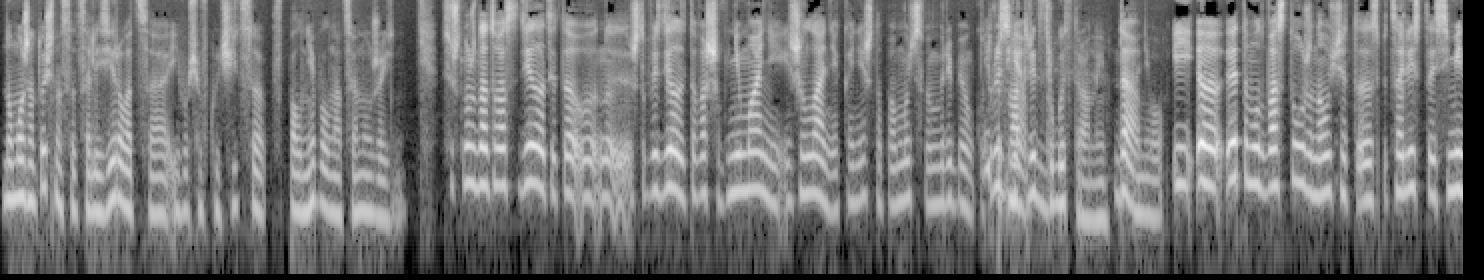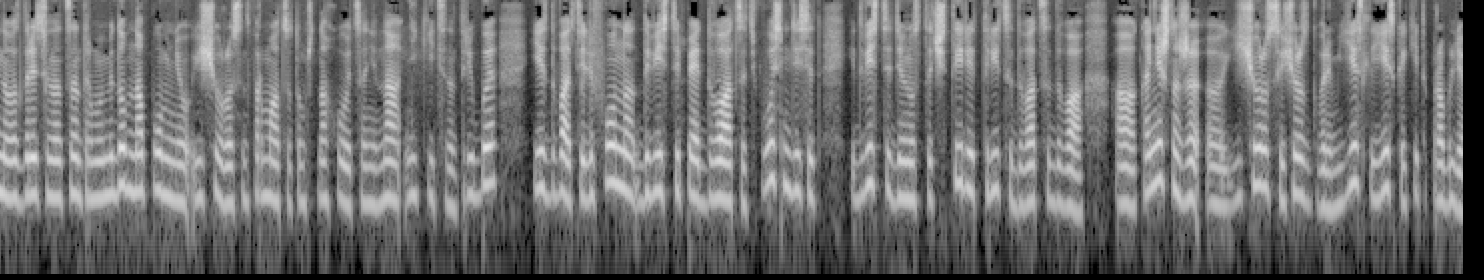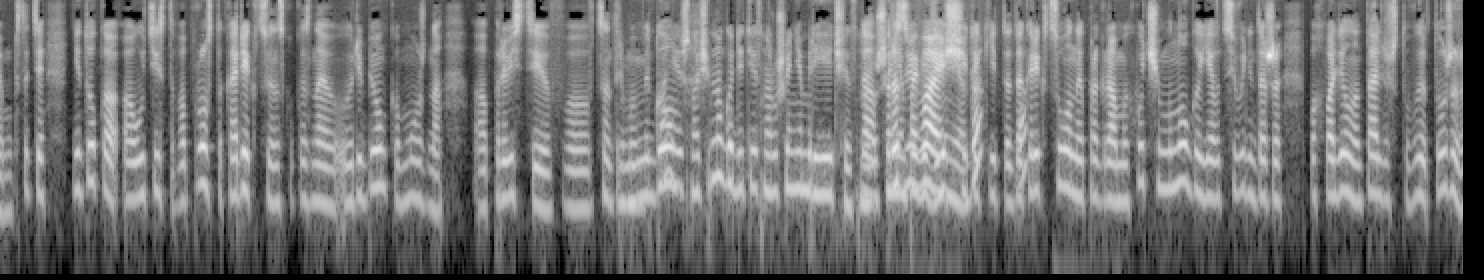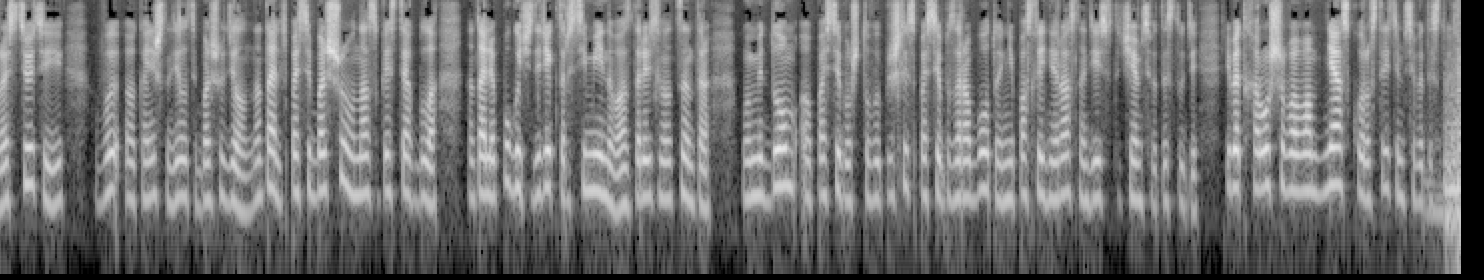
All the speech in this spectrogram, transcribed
но можно точно социализироваться и, в общем, включиться в вполне полноценную жизнь. Все, что нужно от вас сделать, это, э, ну, чтобы вы сделали, это ваше внимание и желание, конечно, помочь своему ребенку. И друзьям. посмотреть с другой стороны да. на него. И э, этому вас тоже научат э, специалисты семейного оздоровительного центра «Мумидом». Напомню еще раз информацию о том, что находятся они на Никитина 3Б. Есть два телефона 205 20 80 и 294 30 22. А, конечно же, э, еще раз еще раз говорим, если есть какие-то проблемы. Кстати, не только аутистов, а просто коррекцию, насколько я знаю, у ребенка можно а, провести в, в центре «Мумидом». Конечно, очень много детей с нарушением речи, с да, нарушением развивающие поведения. какие-то, да, да, коррекционные программы. Их очень много. Я вот сегодня даже похвалила Наталью, что вы тоже растете, и вы, э, конечно, делаете большое дело. Наталья, спасибо большое. У нас в гостях была Наталья Пугач, директор семейного оздоровительного центра «Мумидом». Э, спасибо, что вы пришли, спасибо за работу. Не последний раз, надеюсь, встречаемся в этой студии. Ребят, хорошего вам дня. Скоро встретимся в этой студии.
